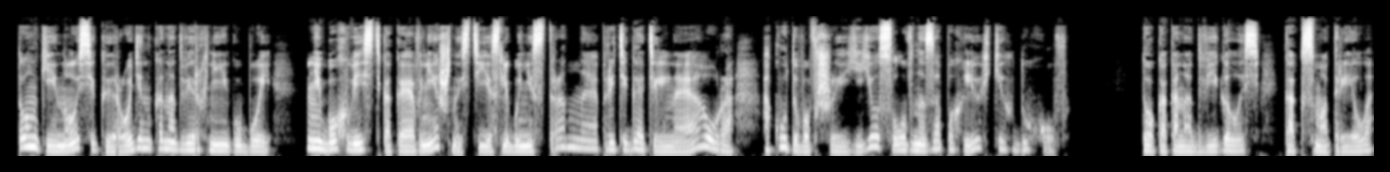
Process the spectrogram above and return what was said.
тонкий носик и родинка над верхней губой. Не бог весть, какая внешность, если бы не странная притягательная аура, окутывавшая ее словно запах легких духов. То, как она двигалась, как смотрела,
